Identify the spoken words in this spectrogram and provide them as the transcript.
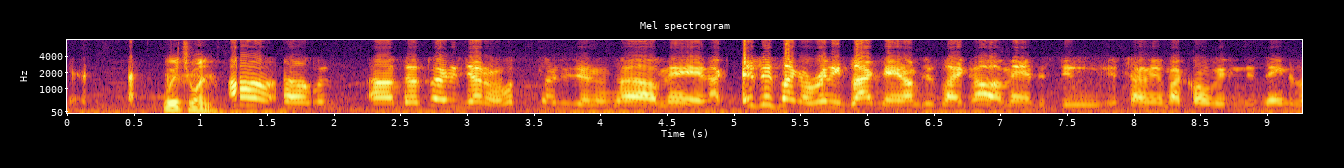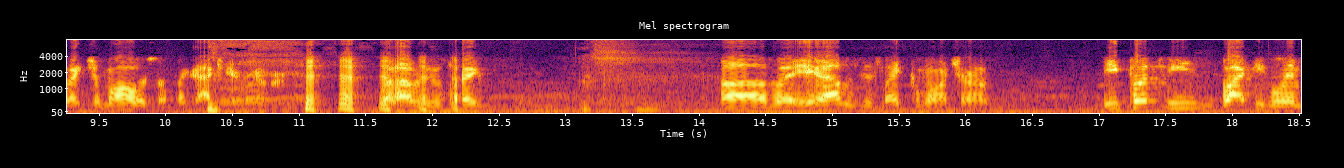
can't. which one Oh, uh, uh, the Surgeon General. What's the Surgeon General? Oh man, I, it's just like a really black name. I'm just like, oh man, this dude is telling me about COVID, and his name is like Jamal or something like that. I can't remember. but I was just like, uh, but yeah, I was just like, come on, Trump. He puts these black people in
